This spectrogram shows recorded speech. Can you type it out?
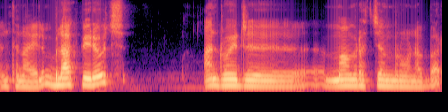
እንትን አይልም። ብላክቤሪዎች አንድሮይድ ማምረት ጀምሮ ነበር።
